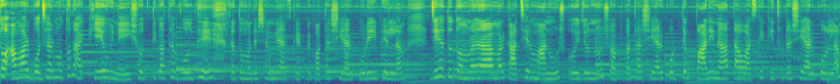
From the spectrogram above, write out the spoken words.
তো আমার বোঝার মতো না কেউই নেই। সত্যি কথা বলতে তা তোমাদের সঙ্গে আজকে একটা কথা শেয়ার করেই ফেললাম। যেহেতু তোমরা আমার কাছের মানুষ, ওই জন্য সব কথা শেয়ার করতে পারি না, তাও আজকে কিছুটা শেয়ার করলাম।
